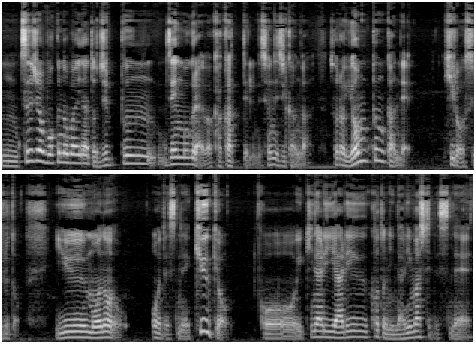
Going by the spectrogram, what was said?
うん、通常僕の場合だと10分前後ぐらいはかかってるんですよね、時間が。それを4分間で披露するというものをですね、急遽、こう、いきなりやることになりましてですね、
